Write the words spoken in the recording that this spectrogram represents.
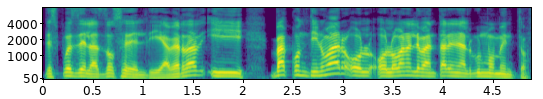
después de las 12 del día, ¿verdad? ¿Y va a continuar o lo van a levantar en algún momento?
